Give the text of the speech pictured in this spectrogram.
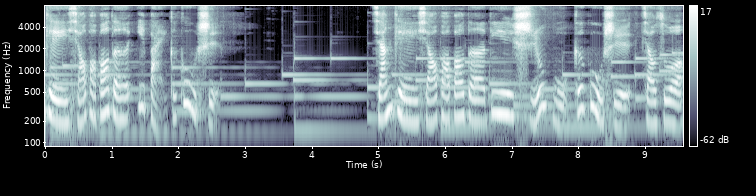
给小宝宝的一百个故事，讲给小宝宝的第十五个故事叫做《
